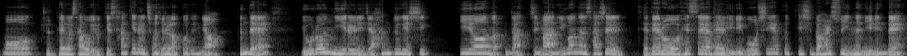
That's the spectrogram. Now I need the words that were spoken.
뭐 주택을 사고 이렇게 사기를 저질렀거든요. 근데 요런 일을 이제 한두 개씩 끼워놨지만 이거는 사실 제대로 했어야 될 일이고 CFTC도 할 수 있는 일인데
